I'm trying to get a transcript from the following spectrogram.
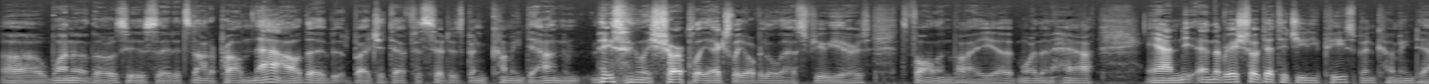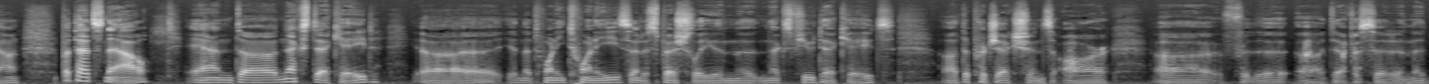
Uh, one of those is that it's not a problem now. The budget deficit has been coming down amazingly sharply, actually, over the last few years. It's fallen by uh, more than half. And, and the ratio of debt to GDP has been coming down. But that's now. And uh, next decade, uh, in the 2020s, and especially in the next few decades, uh, the projections are for the deficit and the,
